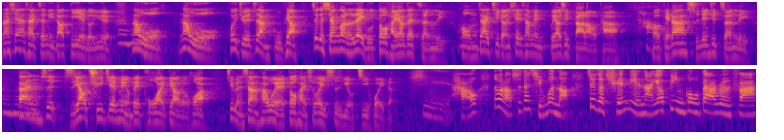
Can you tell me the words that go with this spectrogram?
那现在才整理到第二个月，那我那我会觉得这档股票这个相关的类股都还要再整理。好，我们在集短线上面不要去打扰它，好，给大家时间去整理。但是只要区间没有被破坏掉的话。基本上，它未来都还是会是有机会的。是好，那么老师再请问呢、哦？这个全联呐要并购大润发，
